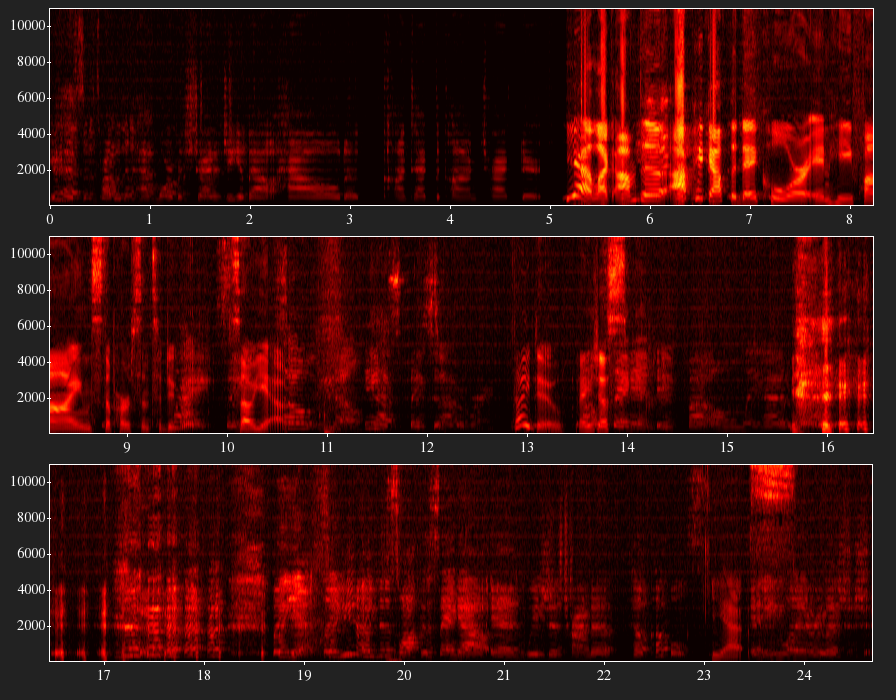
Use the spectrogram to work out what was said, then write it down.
your husband's probably gonna have more of a strategy about how to contact the contractor. Yeah, like I'm the I pick out the decor and he finds the person to do Right. it. So yeah, So you know, he has. They still have a brain. they do. I They was just saying if I only had a brain. but yeah, so you know, you just walk this thing out, and we're just trying to help couples yes. and anyone in a relationship.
